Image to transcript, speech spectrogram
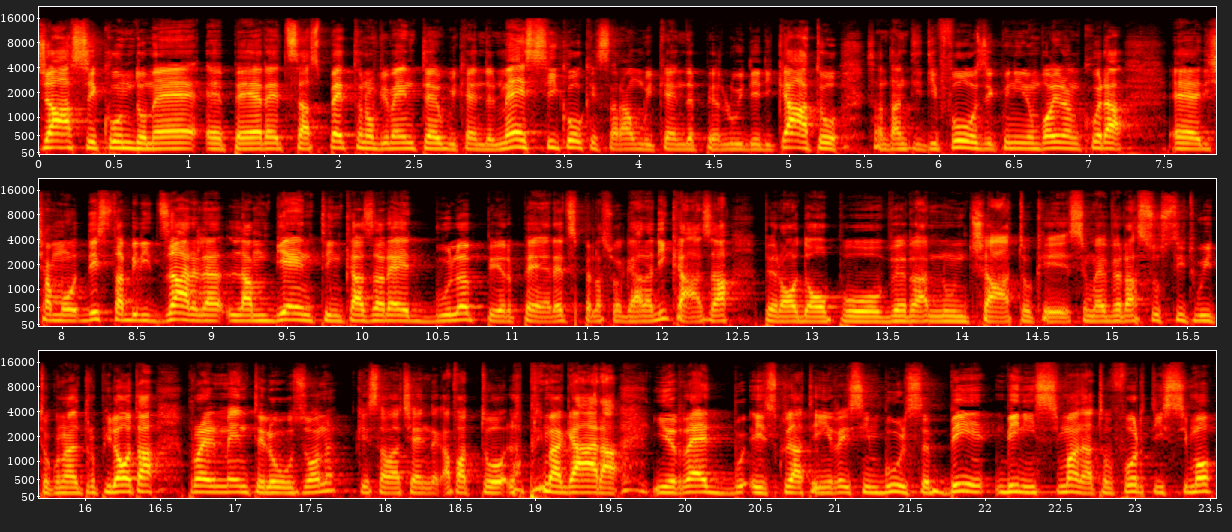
Già secondo me eh, Perez aspettano ovviamente il weekend del Messico, che sarà un weekend per lui dedicato, sono tanti tifosi, quindi non vogliono ancora, eh, diciamo, destabilizzare l'ambiente in casa Red Bull per Perez, per la sua gara di casa, però dopo verrà annunciato che secondo me verrà sostituito con un altro pilota, probabilmente Lawson, che sta facendo, ha fatto la prima gara in Red Bull, eh, scusate, in Racing Bulls ben, benissimo, è andato fortissimo,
